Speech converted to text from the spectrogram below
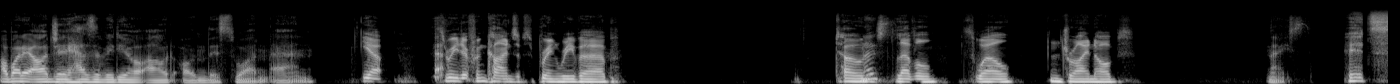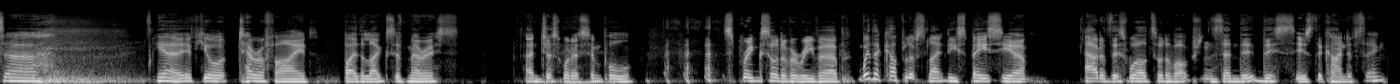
our buddy RJ has a video out on this one, and Yeah. Three different kinds of spring reverb. Tone, Nice. level, swell, and dry knobs. nice. It's uh yeah, if you're terrified by the likes of Meris and just want a simple spring sort of a reverb with a couple of slightly spacier out of this world sort of options, then th- this is the kind of thing.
